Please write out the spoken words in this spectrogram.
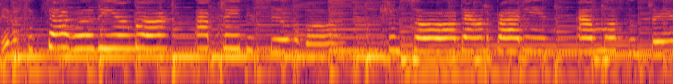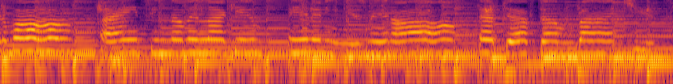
Ever since I was a young boy, I played the silver ball. From Soho down to Brighton, I must have played them all. I ain't seen nothing like him in any amusement hall. That deaf, dumb, blind kid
